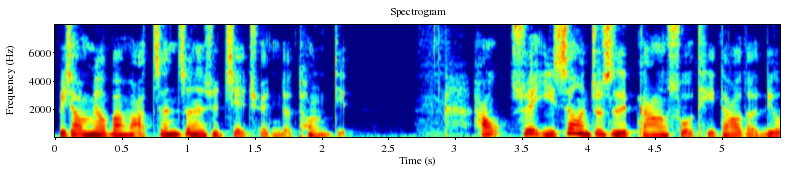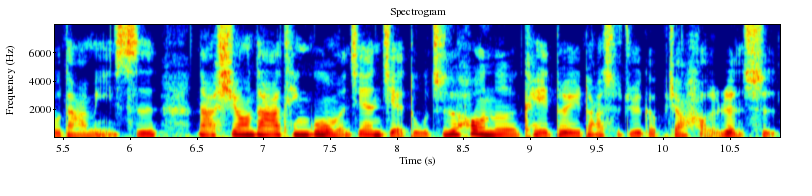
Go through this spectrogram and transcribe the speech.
比较没有办法真正的去解决你的痛点。好，所以以上就是刚刚所提到的六大迷思。那希望大家听过我们今天解读之后呢，可以对大数据一个比较好的认识。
